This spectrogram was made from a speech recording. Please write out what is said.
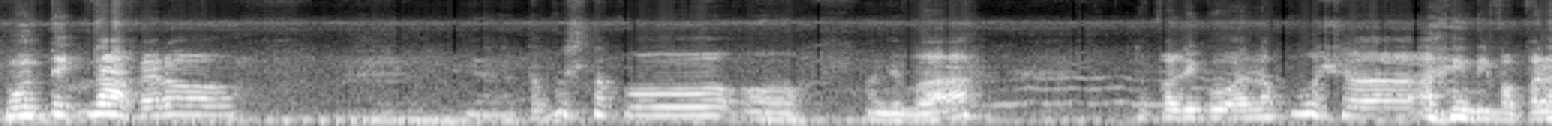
Muntik na pero yan, tapos na po. Oh, di ba? Napaliguan na po siya. Ay, hindi pa pala.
